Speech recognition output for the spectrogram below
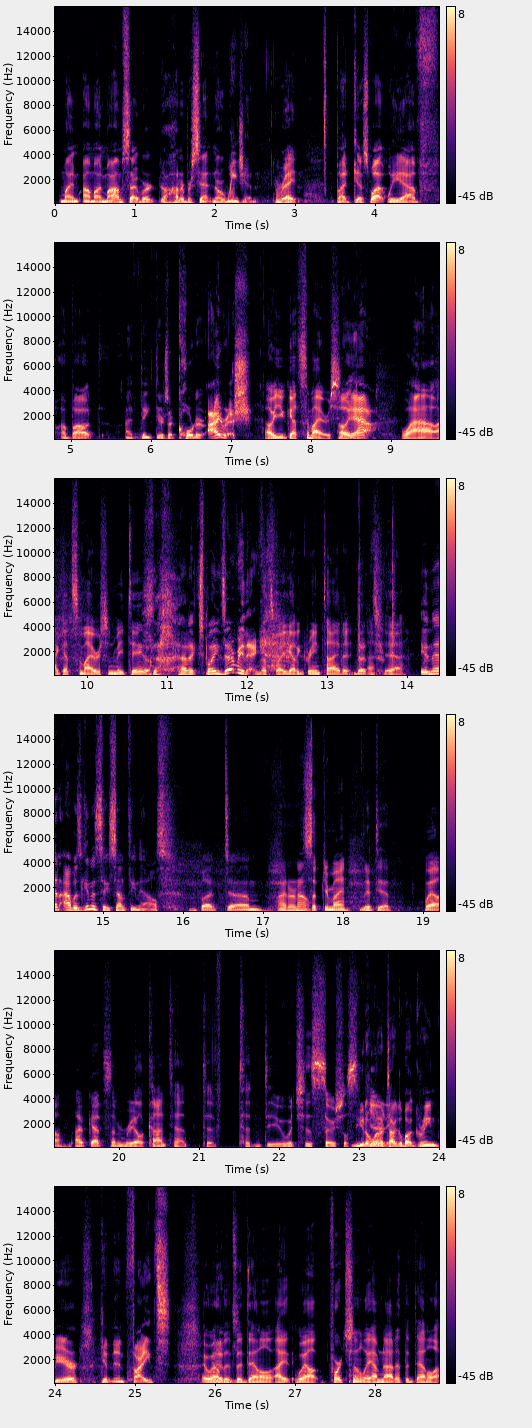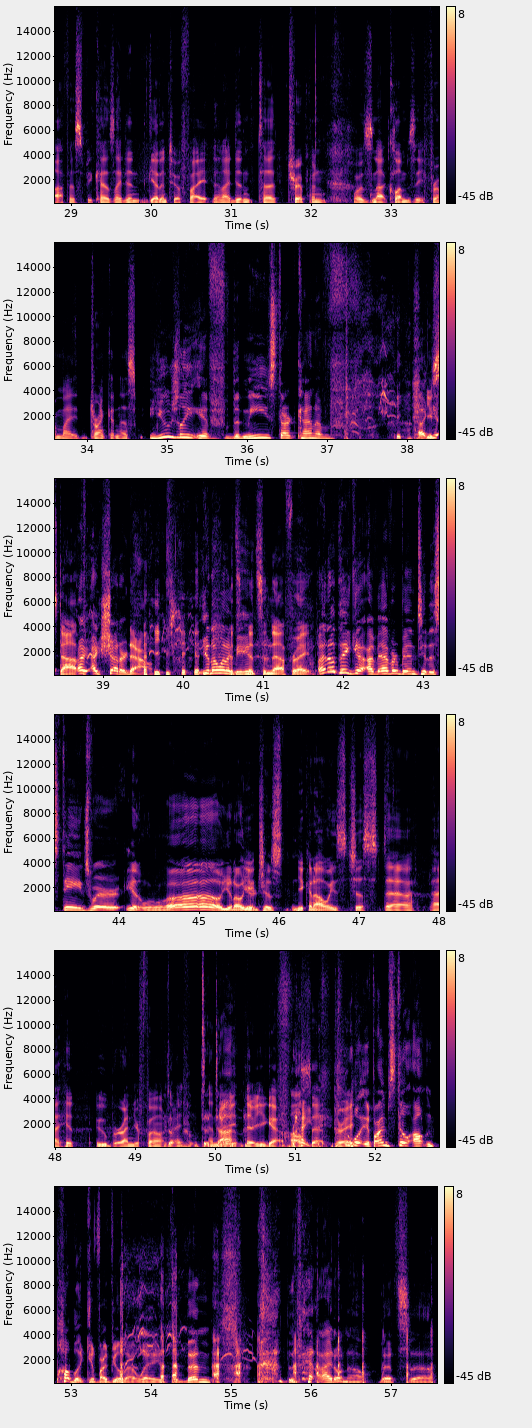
my on my mom's side we're 100 percent Norwegian, Right. but guess what? We have about I think there's a quarter Irish. Oh, you got some Irish. in Oh you. yeah, Wow, I got some Irish in me too. that explains everything. That's why you got a green tied it. That's- Uh, yeah. And then I was gonna say something else, but um, I don't know. Slipped your mind? It did. Well, I've got some real content to to do, which is social security. You don't want to talk about green beer, getting in fights. Well, the, the dental. I well, fortunately, I'm not at the dental office because I didn't get into a fight and I didn't uh, trip and was not clumsy from my drunkenness. usually if the knees start kind of uh, You stop? I, I shut her down you know what i mean It's enough, right? i don't think i've ever been to the stage where you know whoa you know you, are just You can always just uh, uh, hit Uber on your phone, right? d- And done. there, there you go, all set, right? well if i'm still out in public if i feel that way then, then i don't know that's uh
